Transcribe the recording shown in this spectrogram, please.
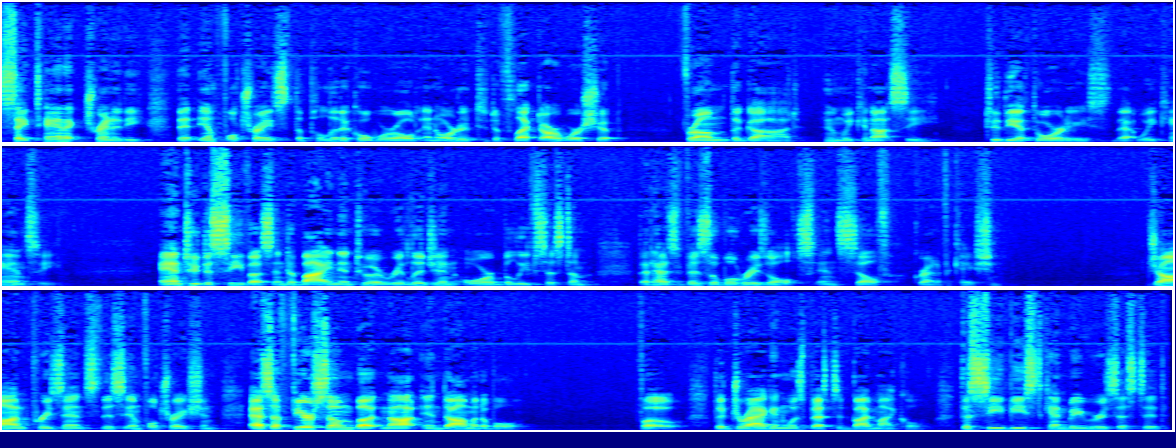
satanic trinity that infiltrates the political world in order to deflect our worship from the God whom we cannot see to the authorities that we can see, and to deceive us into buying into a religion or belief system that has visible results in self gratification. John presents this infiltration as a fearsome but not indomitable foe. The dragon was bested by Michael, the sea beast can be resisted,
